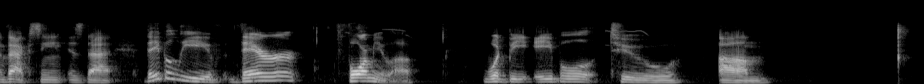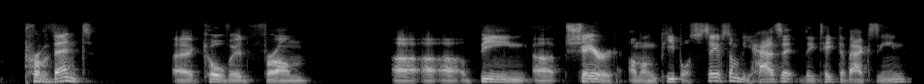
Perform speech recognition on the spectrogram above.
vaccine is that they believe their formula would be able to um, prevent uh, COVID from uh, uh, uh, being uh, shared among people. So, say if somebody has it, they take the vaccine,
